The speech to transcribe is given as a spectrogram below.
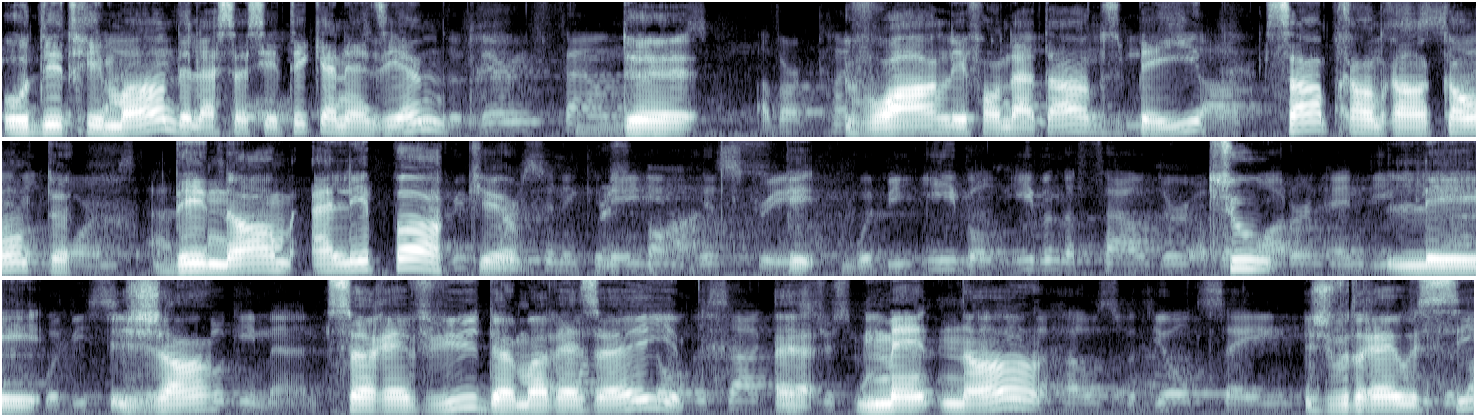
au détriment de la société canadienne de voir les fondateurs du pays sans prendre en compte des normes à l'époque. Tous les gens seraient vus d'un mauvais œil. Euh, maintenant, je voudrais aussi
